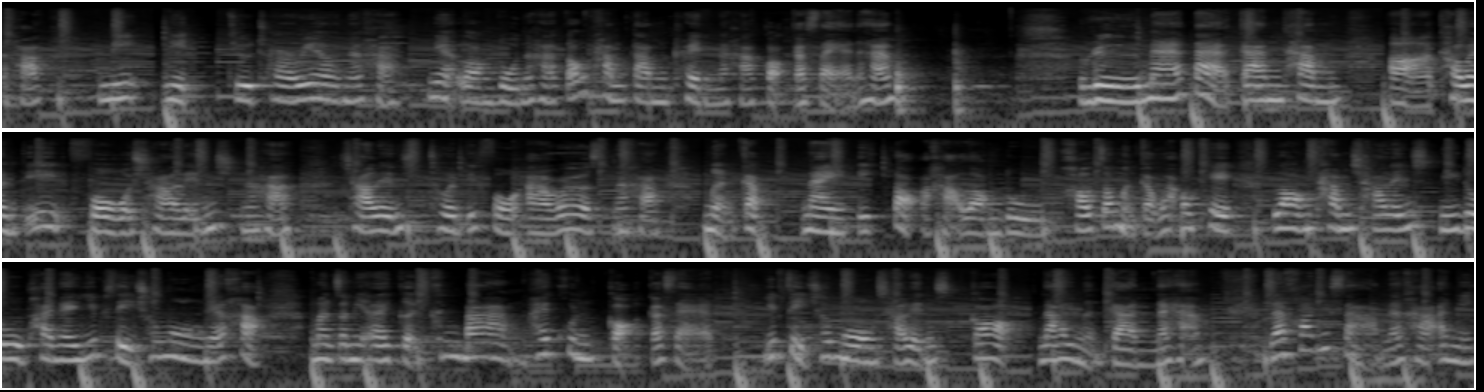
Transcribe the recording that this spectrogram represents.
นะคะ minute tutorial นะคะ เนี่ยลองดูนะคะ ต้องทำตามเทรนด์นะคะ เกาะกระแสนะคะ หรือแม้แต่การทำ24 challenge นะคะ challenge 24 hours นะคะ เหมือนกับใน TikTok อะค่ะ ลองดู เขาจะเหมือนกับว่า โอเค ลองทำ challenge นี้ดูภายใน 24 ชั่วโมงเนี้ยค่ะ มันจะมีอะไรเกิดขึ้นบ้าง ให้คุณเกาะกระแส 24 ชั่วโมง challenge ก็ได้เหมือนกันนะคะ และข้อที่ 3 นะคะ อันนี้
